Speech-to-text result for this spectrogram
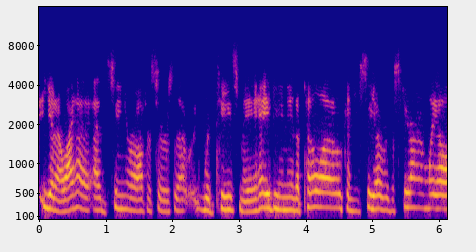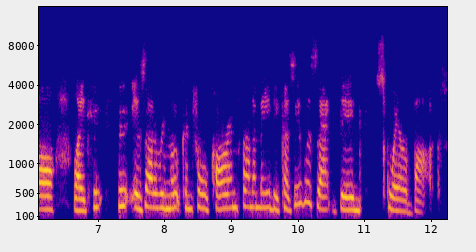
you know, I had, had senior officers that would tease me, "Hey, do you need a pillow? Can you see over the steering wheel? Like, who, who is that a remote control car in front of me?" Because it was that big square box.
